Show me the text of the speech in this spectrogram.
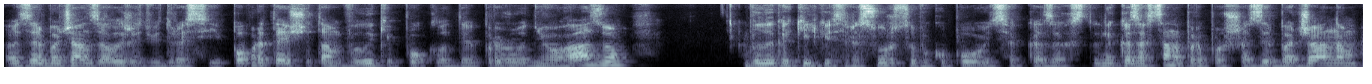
Азербайджан залежить від Росії. Попри те, що там великі поклади природнього газу, велика кількість ресурсу викуповується Казахстан, не Казахстаном, перепрошую, Азербайджаном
